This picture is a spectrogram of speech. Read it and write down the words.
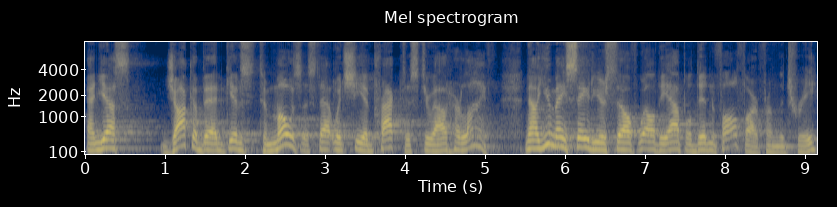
And yes, Jochebed gives to Moses that which she had practiced throughout her life. Now, you may say to yourself, well, the apple didn't fall far from the tree,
